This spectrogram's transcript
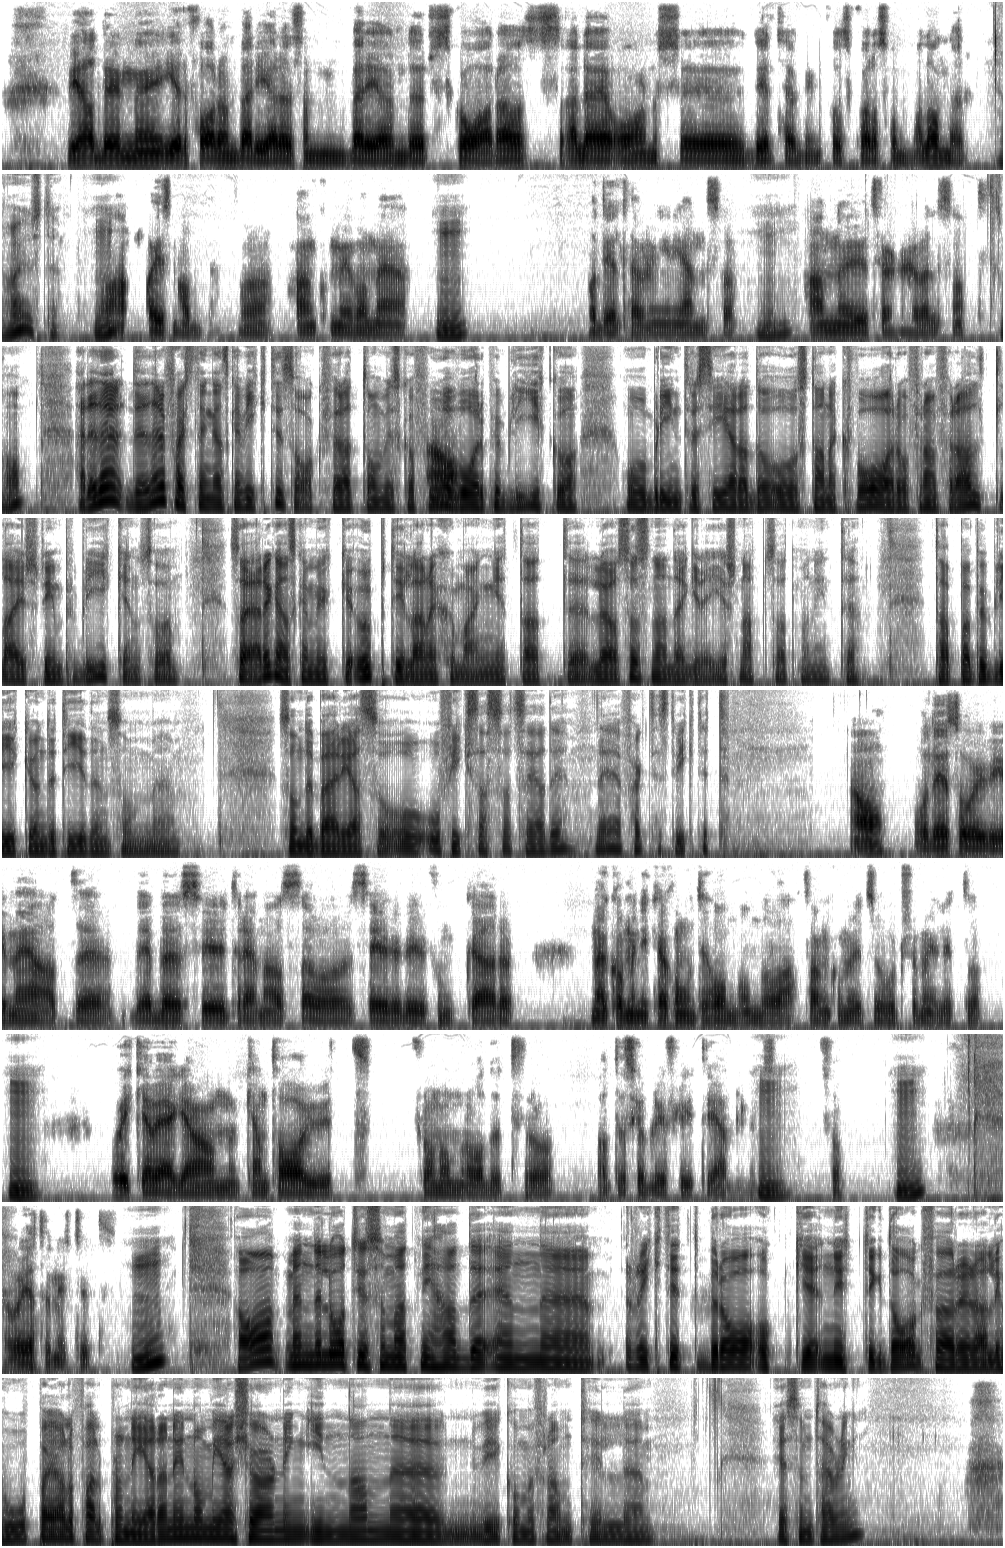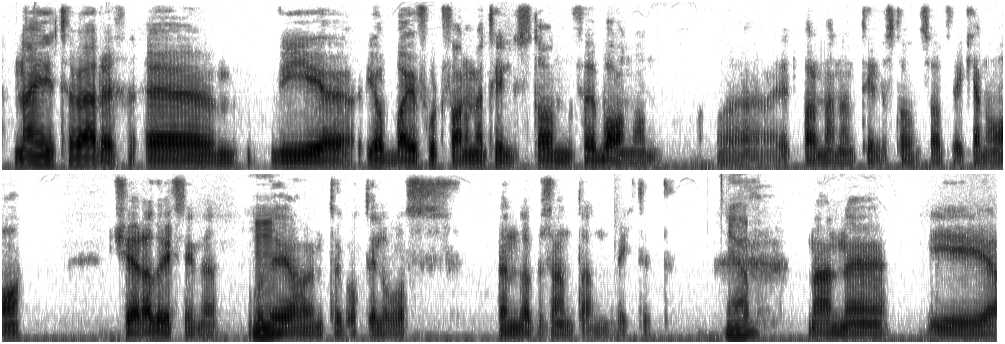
vi hade en eh, erfaren bärgare som bärgade under Skaras, eller Arns eh, deltävling på Skara Sommarland där. Ja, just det. Mm. han var ju snabb och han kommer ju vara med Mm. På deltävlingen igen. Så Mm. han utförde det väldigt snabbt. Ja, det där, det där är faktiskt en ganska viktig sak för att om vi ska få Ja. vår publik och, och bli intresserad och, och stanna kvar och framförallt livestream-publiken så, så är det ganska mycket upp till arrangemanget att eh, lösa sådana där grejer snabbt så att man inte tappar publik under tiden som, eh, som det bärgas och, och, och fixas så att säga. Det, det är faktiskt viktigt. Ja, och det såg vi med att eh, det behövs ju tränas och se hur det funkar med kommunikation till honom då. Att han kommer ut så fort som möjligt och, Mm. och vilka vägar han kan ta ut från området för att, att det ska bli flyt igen. Liksom. Mm. Så. Mm. Det var jättenyttigt. Mm. Ja, men det låter ju som att ni hade en eh, riktigt bra och eh, nyttig dag för er allihopa i alla fall. Planerar ni någon mer körning innan eh, vi kommer fram till eh, SM-tävlingen? Nej, tyvärr. Eh, vi jobbar ju fortfarande med tillstånd för banan. Eh, ett permanent tillstånd så att vi kan ha köra drifting där. Och Mm. det har inte gått i lås 100% än riktigt. Ja. Men eh, i,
